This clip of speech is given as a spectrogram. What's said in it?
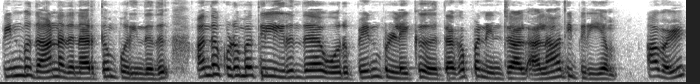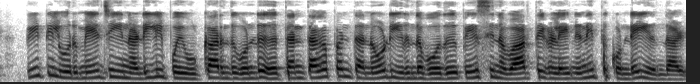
பின்புதான் அதன் அர்த்தம் புரிந்தது. அந்த குடும்பத்தில் இருந்த ஒரு பெண் பிள்ளைக்கு தகப்பன் என்றால் அலாதி பிரியம். அவள் வீட்டில் ஒரு மேஜையின் அடியில் போய் உட்கார்ந்து கொண்டு தன் தகப்பன் தன்னோடு இருந்தபோது பேசின வார்த்தைகளை நினைத்து கொண்டே இருந்தாள்.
